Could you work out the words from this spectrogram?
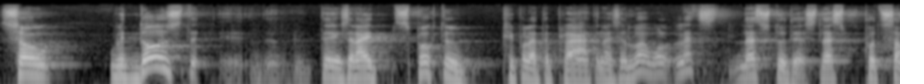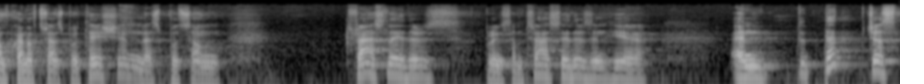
so with those th- things, and I spoke to people at the plant, and I said, well, well, let's, let's do this. Let's put some kind of transportation. Let's put some translators, bring some translators in here. And th- that just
